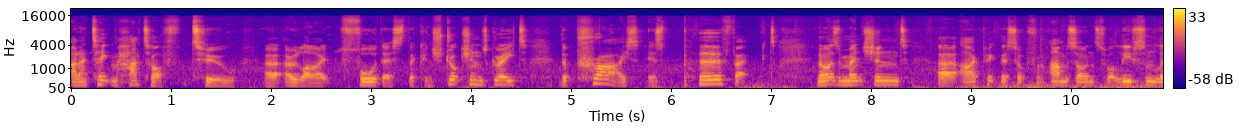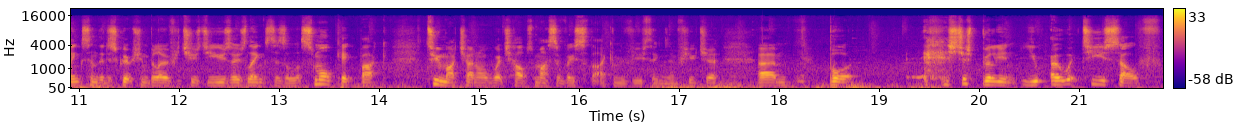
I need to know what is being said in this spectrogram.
and I take my hat off to uh, for this. The construction's great, the price is perfect. Now as I mentioned, uh, I picked this up from Amazon, so I'll leave some links in the description below if you choose to use those links. There's a small kickback to my channel, which helps massively so that I can review things in future. Um, but it's just brilliant. You owe it to yourself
